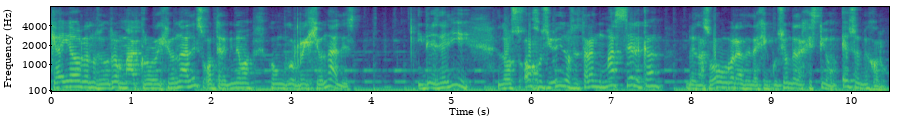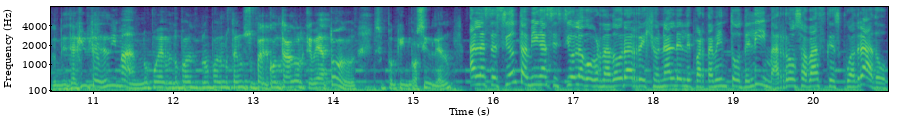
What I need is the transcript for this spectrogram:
Que haya órganos nosotros macro regionales o terminemos con regionales. Y desde allí los ojos y oídos estarán más cerca de las obras, de la ejecución de la gestión. Eso es mejor. Desde aquí ustedes de Lima no, puede, no, podemos tener un supercontrolor que vea todo. Es un poco imposible, ¿no? A la sesión también asistió la gobernadora regional del departamento de Lima, Rosa Vázquez Cuadrado,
